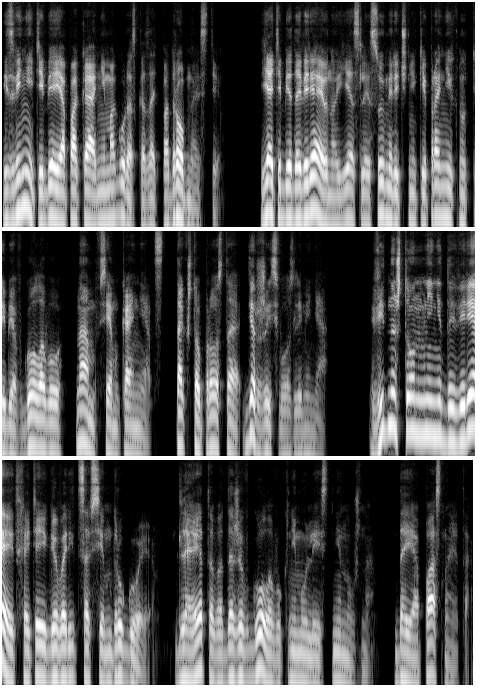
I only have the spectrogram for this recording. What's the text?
Извини, тебе я пока не могу рассказать подробности. Я тебе доверяю, но если сумеречники проникнут тебе в голову, нам всем конец. Так что просто держись возле меня. Видно, что он мне не доверяет, хотя и говорит совсем другое. Для этого даже в голову к нему лезть не нужно. Да и опасно это.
